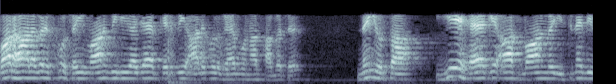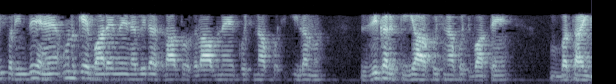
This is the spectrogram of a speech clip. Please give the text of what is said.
بہرحال اگر اس کو صحیح مان بھی لیا جائے، پھر بھی عالم الغیب ہونا ثابت نہیں ہوتا۔ یہ ہے کہ آسمان میں جتنے بھی پرندے ہیں، ان کے بارے میں نبی السلاط والسلام نے کچھ نہ کچھ علم ذکر کیا، کچھ نہ کچھ باتیں بتائیں۔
